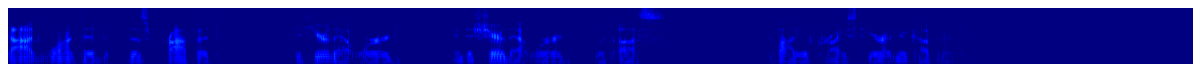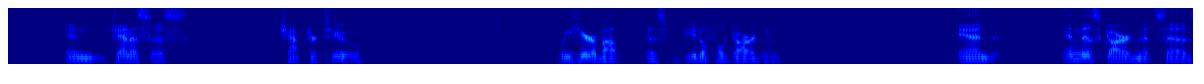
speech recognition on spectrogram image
God wanted this prophet to hear that word and to share that word with us, the body of Christ here at New Covenant. In Genesis chapter 2, we hear about this beautiful garden. And in this garden, it says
